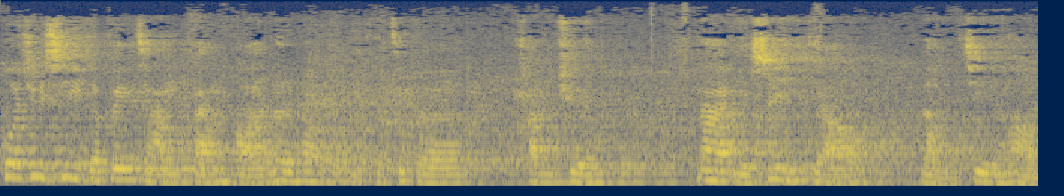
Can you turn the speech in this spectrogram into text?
过去是一个非常繁华热闹的一个这个商圈，那也是一条老街哈。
